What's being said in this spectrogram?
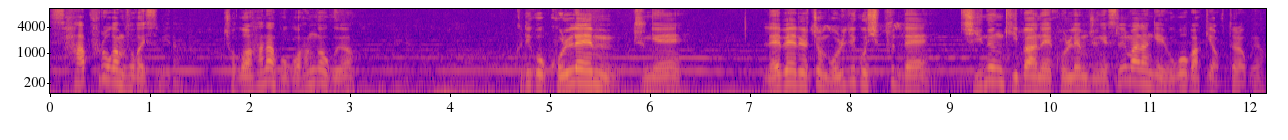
4% 감소가 있습니다. 저거 하나 보고 한 거고요. 그리고 골렘 중에 레벨을 좀 올리고 싶은데 지능 기반의 골렘 중에 쓸만한 게 요거밖에 없더라고요.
